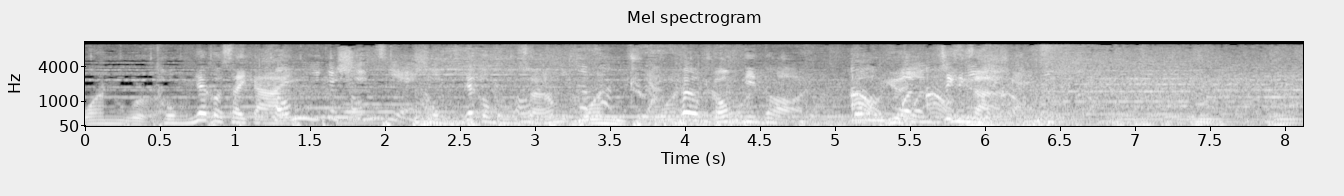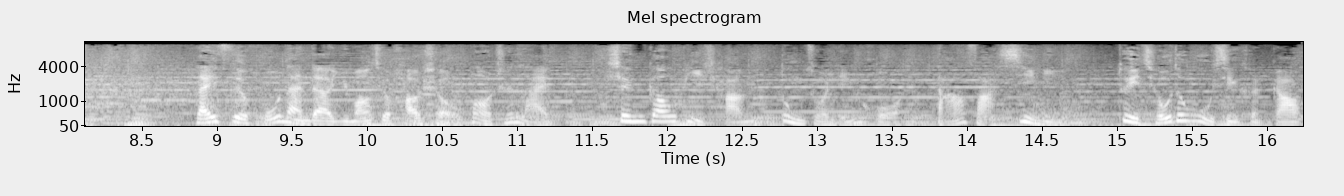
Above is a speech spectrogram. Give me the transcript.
One world，同一个世界，同一个世界，同一个梦想。One dream，香港电台奥运精神。来自湖南的羽毛球好手鲍春来，身高臂长，动作灵活，打法细腻，对球的悟性很高。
